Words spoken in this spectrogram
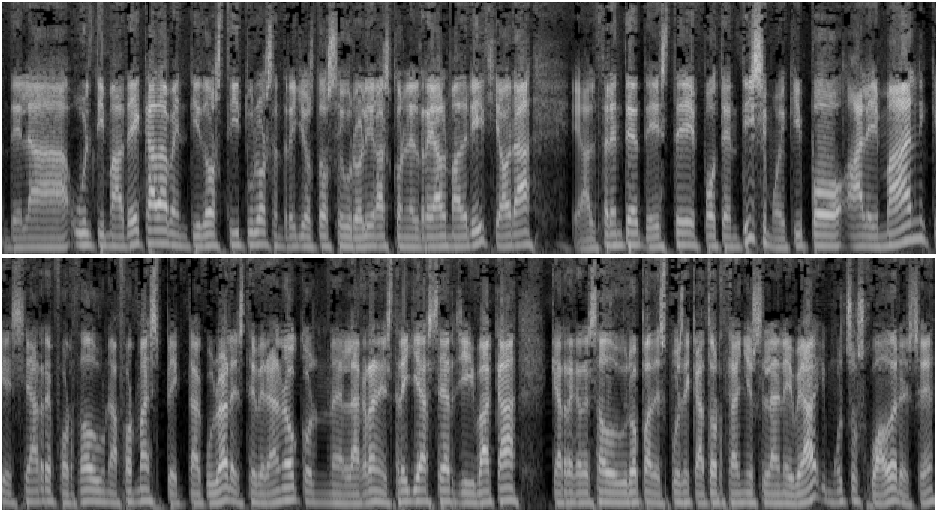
de la última década, 22 títulos, entre ellos dos Euroligas con el Real Madrid, y ahora eh, al frente de este potentísimo equipo alemán que se ha reforzado de una forma espectacular este verano con la gran estrella Sergi Ibaka, que ha regresado de Europa después de 14 años en la NBA, y muchos jugadores eh,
